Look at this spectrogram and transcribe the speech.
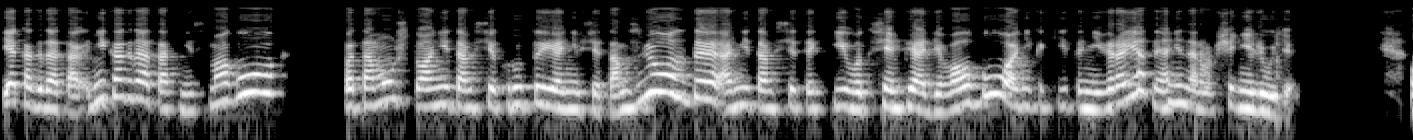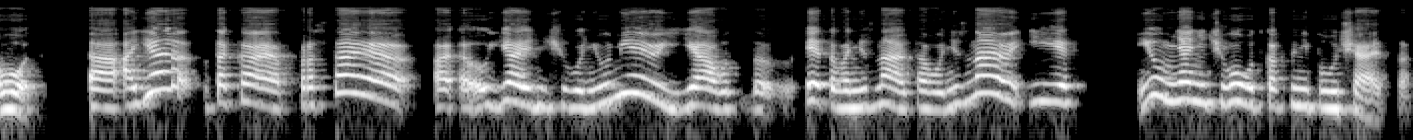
я когда так, никогда так не смогу, потому что они там все крутые, они все там звезды, они там все такие вот семь пядей во лбу, они какие-то невероятные, они, наверное, вообще не люди. Вот. А, а я такая простая, а, э, я ничего не умею, я вот э, этого не знаю, того не знаю, и, и у меня ничего вот как-то не получается.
